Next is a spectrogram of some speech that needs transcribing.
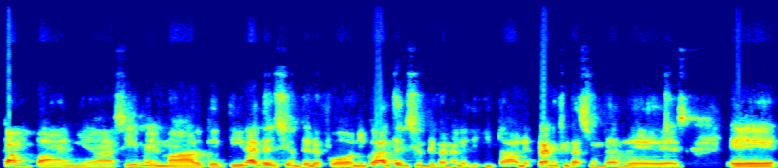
campañas, email marketing, atención telefónica, atención de canales digitales, planificación de redes, eh,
